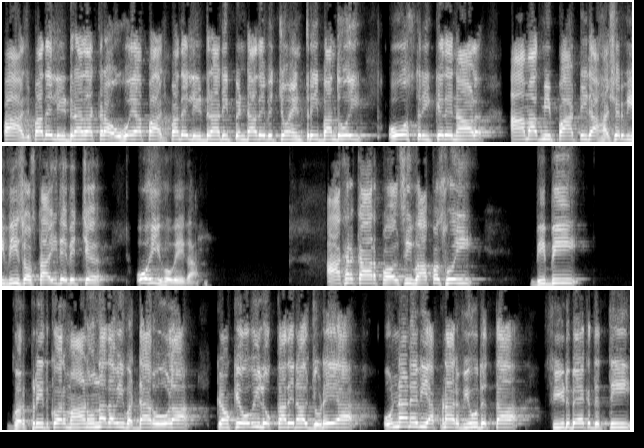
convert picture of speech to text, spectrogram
ਭਾਜਪਾ ਦੇ ਲੀਡਰਾਂ ਦਾ ਘਰਾਓ ਹੋਇਆ, ਭਾਜਪਾ ਦੇ ਲੀਡਰਾਂ ਦੀ ਪਿੰਡਾਂ ਦੇ ਵਿੱਚੋਂ ਐਂਟਰੀ ਬੰਦ ਹੋਈ। ਉਸ ਤਰੀਕੇ ਦੇ ਨਾਲ ਆਮ ਆਦਮੀ ਪਾਰਟੀ ਦਾ ਹਸ਼ਰ ਵੀ 2027 ਦੇ ਵਿੱਚ ਉਹੀ ਹੋਵੇਗਾ। ਆਖਰਕਾਰ ਪਾਲਿਸੀ ਵਾਪਸ ਹੋਈ। ਬੀਬੀ ਗੁਰਪ੍ਰੀਤ ਕੌਰ ਮਾਨ, ਉਹਨਾਂ ਦਾ ਵੀ ਵੱਡਾ ਰੋਲ ਆ, ਕਿਉਂਕਿ ਉਹ ਵੀ ਲੋਕਾਂ ਦੇ ਨਾਲ ਜੁੜੇ ਆ। ਉਹਨਾਂ ਨੇ ਵੀ ਆਪਣਾ ਰਿਵਿਊ ਦਿੱਤਾ ਫੀਡਬੈਕ ਦਿੱਤੀ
